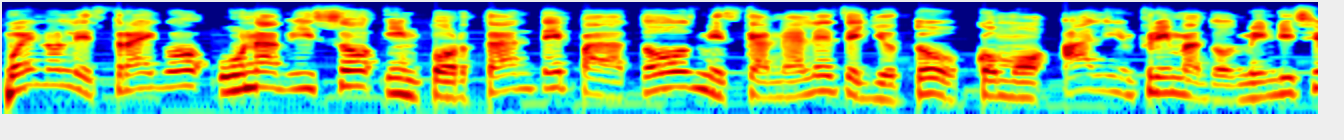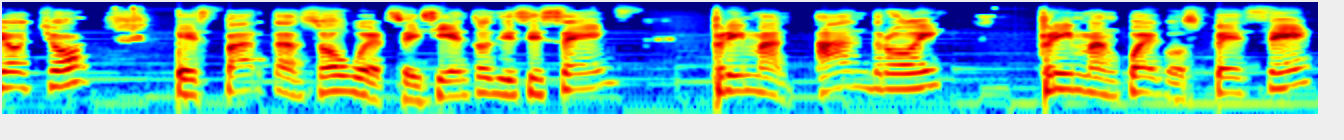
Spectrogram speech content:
Bueno, les traigo un aviso importante para todos mis canales de YouTube como Alien Freeman 2018, Spartan Software 616, Freeman Android, Freeman Juegos PC,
